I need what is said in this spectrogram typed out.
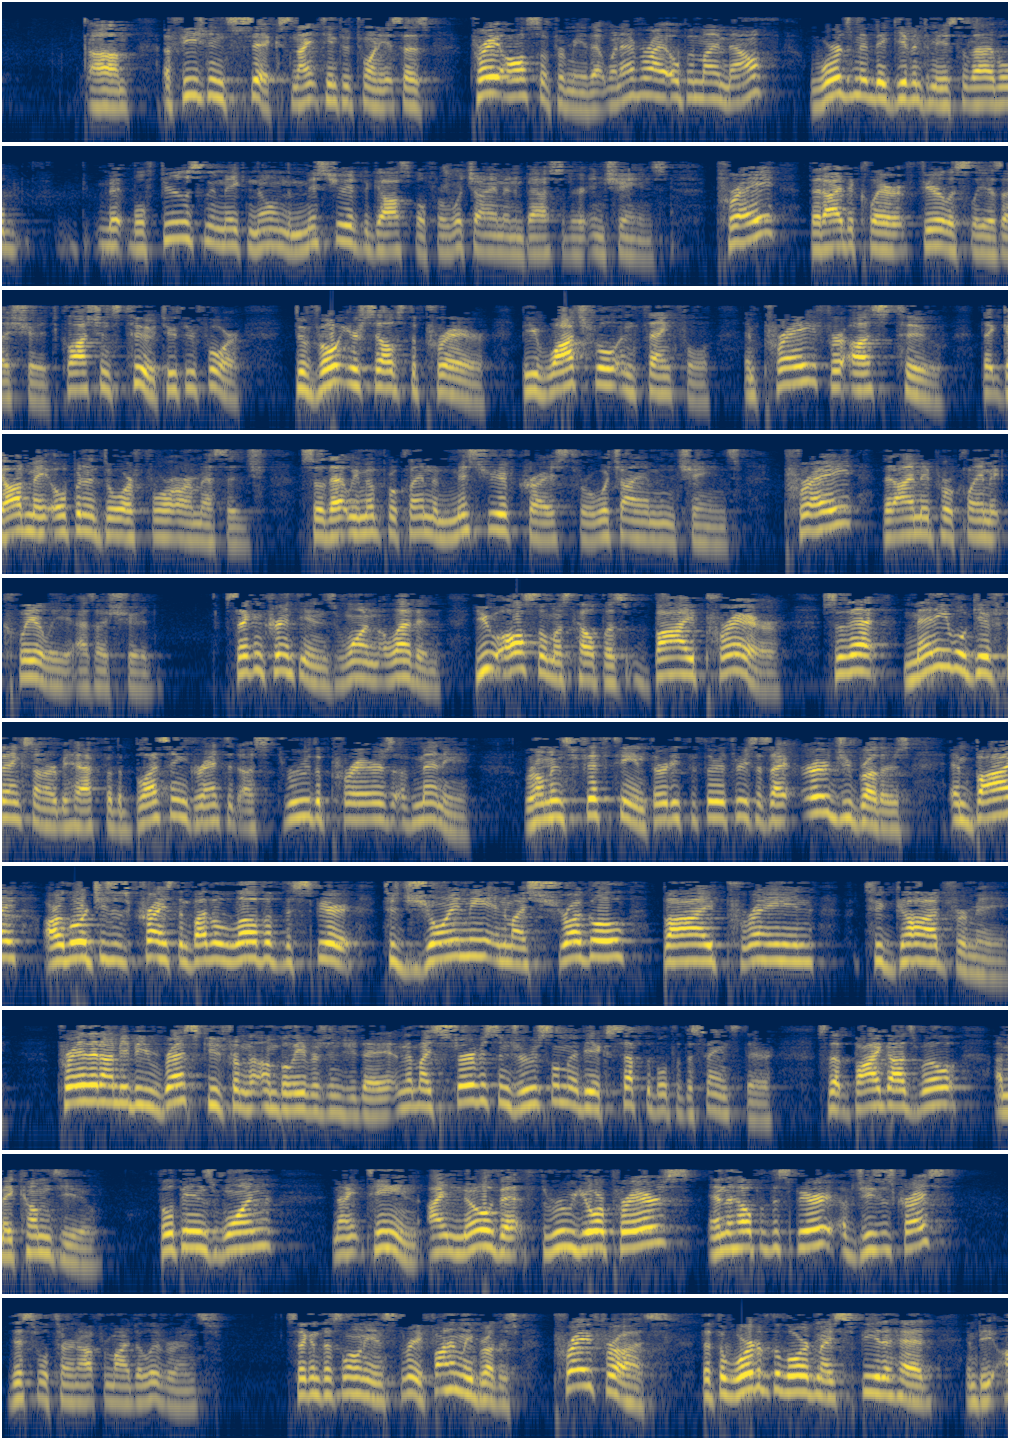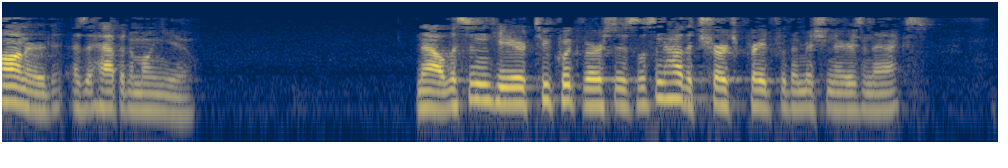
um, Ephesians 6, 19 through 20, it says, Pray also for me that whenever I open my mouth, words may be given to me so that I will, will fearlessly make known the mystery of the gospel for which I am an ambassador in chains. Pray that I declare it fearlessly as I should. Colossians 2, 2 through 4. Devote yourselves to prayer. Be watchful and thankful. And pray for us too, that God may open a door for our message, so that we may proclaim the mystery of Christ for which I am in chains Pray that I may proclaim it clearly as I should. 2 Corinthians 1:11 You also must help us by prayer so that many will give thanks on our behalf for the blessing granted us through the prayers of many. Romans 15:30 33 says I urge you brothers and by our Lord Jesus Christ and by the love of the Spirit to join me in my struggle by praying to God for me Pray that I may be rescued from the unbelievers in Judea, and that my service in Jerusalem may be acceptable to the saints there, so that by God's will I may come to you. Philippians 1, 19. I know that through your prayers and the help of the Spirit of Jesus Christ, this will turn out for my deliverance. 2 Thessalonians 3. Finally, brothers, pray for us that the word of the Lord may speed ahead and be honored as it happened among you. Now, listen here, two quick verses. Listen how the church prayed for their missionaries in Acts.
